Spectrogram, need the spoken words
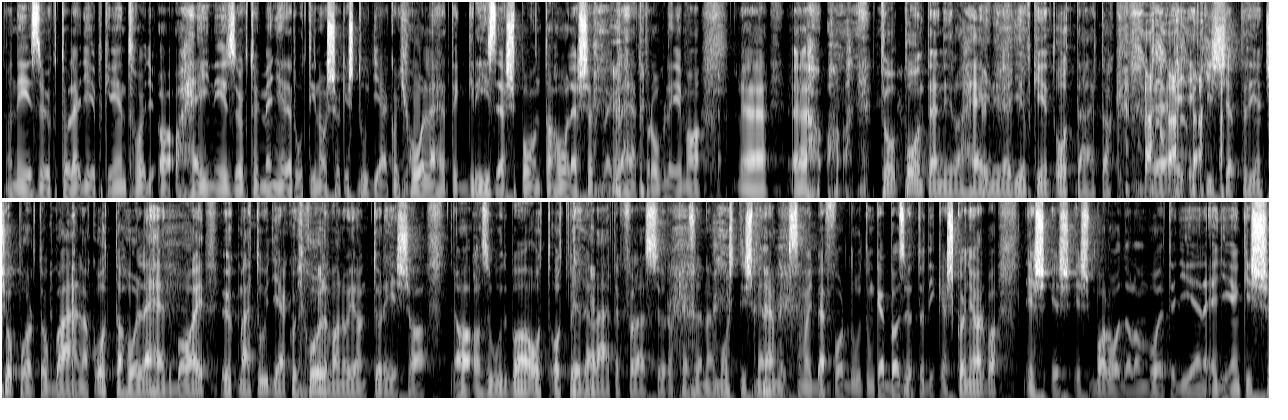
a nézőktől egyébként, hogy a, a helyi nézőktől, hogy mennyire rutinosak, és tudják, hogy hol lehet egy grízes pont, ahol esetleg lehet probléma. Pont ennél a helynél egyébként ott álltak egy, egy kisebb, tehát ilyen csoportokba állnak, ott, ahol lehet baj, ők már tudják, hogy hol van olyan törés a, a, az útba, ott, ott például álltak fel a szőr a kezemen most is, mert emlékszem, hogy befordultunk ebbe az ötödikes kanyarba, és, és, és bal oldalon volt egy ilyen, egy ilyen kis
